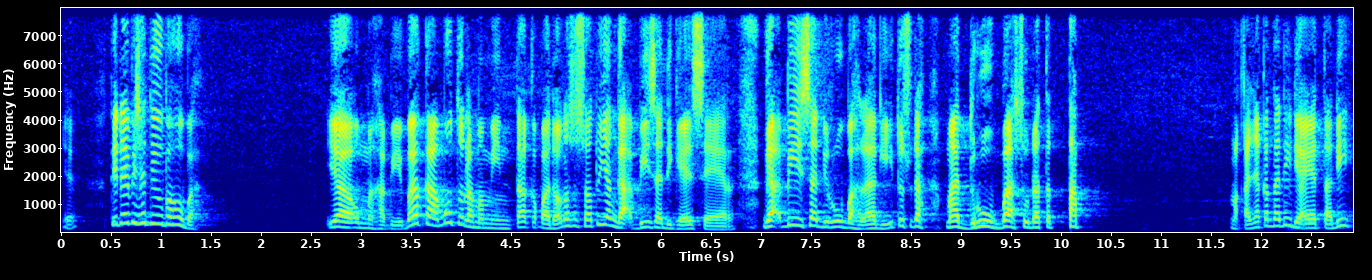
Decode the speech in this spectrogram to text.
Ya. Tidak bisa diubah-ubah. Ya Ummu Habibah, kamu telah meminta kepada Allah sesuatu yang gak bisa digeser, gak bisa dirubah lagi. Itu sudah madrubah, sudah tetap. Makanya kan tadi di ayat tadi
